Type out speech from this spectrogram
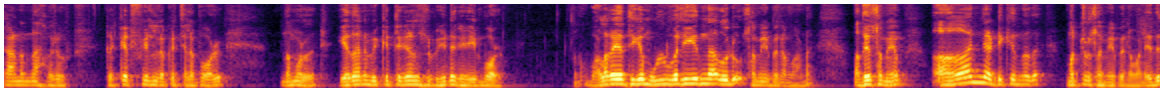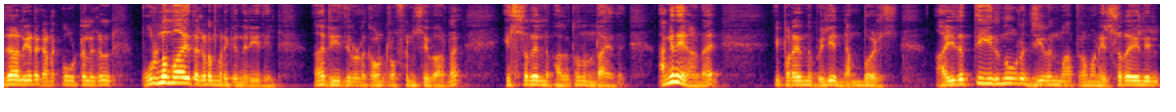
കാണുന്ന ഒരു ക്രിക്കറ്റ് ഫീൽഡിലൊക്കെ ചിലപ്പോൾ നമ്മൾ ഏതാനും വിക്കറ്റുകൾ വീട് കഴിയുമ്പോൾ വളരെയധികം ഉൾവലിയുന്ന ഒരു സമീപനമാണ്. അതേസമയം ആഞ്ഞടിക്കുന്നത് മറ്റൊരു സമീപനമാണ്. എതിരാളിയുടെ കണക്കുകൂട്ടലുകൾ പൂർണമായി തകടം മറിക്കുന്ന രീതിയിൽ ആ രീതിയിലുള്ള കൗണ്ടർ ഒഫൻസീവാണ് ഇസ്രയേലിന്റെ ഭാഗത്തുനിന്നുണ്ടായത് അങ്ങനെയാണ് ഈ പറയുന്ന വലിയ നമ്പേഴ്സ് ആയിരത്തി ഇരുന്നൂറ് ജീവൻ മാത്രമാണ് ഇസ്രയേലിൽ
